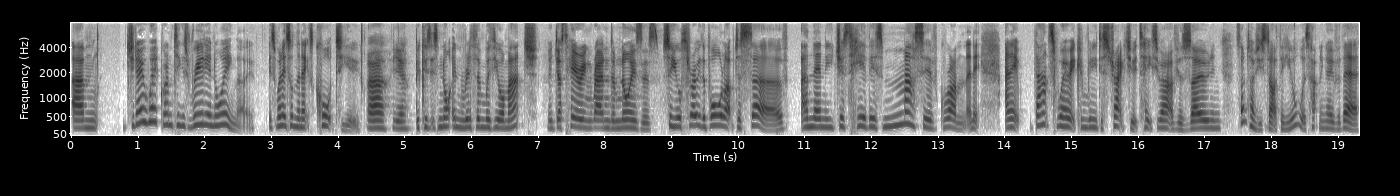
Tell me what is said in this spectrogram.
Um, do you know where grunting is really annoying, though? It's when it's on the next court to you Ah, yeah. because it's not in rhythm with your match. You're just hearing random noises. So you'll throw the ball up to serve, and then you just hear this massive grunt, and it and it that's where it can really distract you. It takes you out of your zone, and sometimes you start thinking, "Oh, what's happening over there?"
